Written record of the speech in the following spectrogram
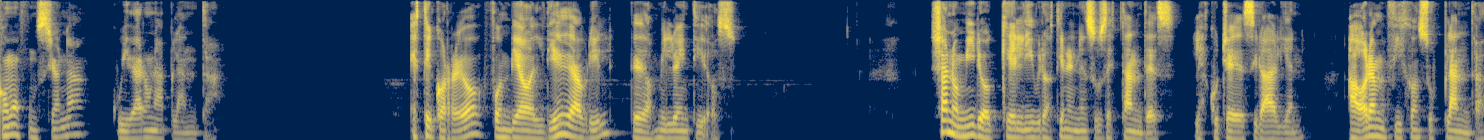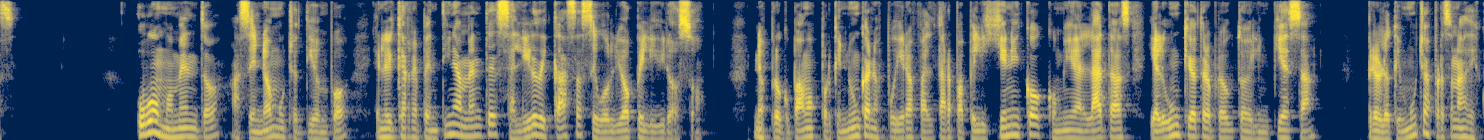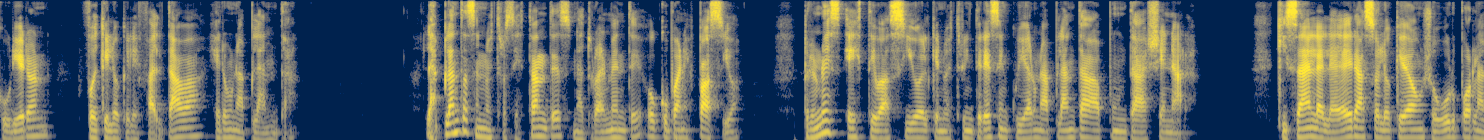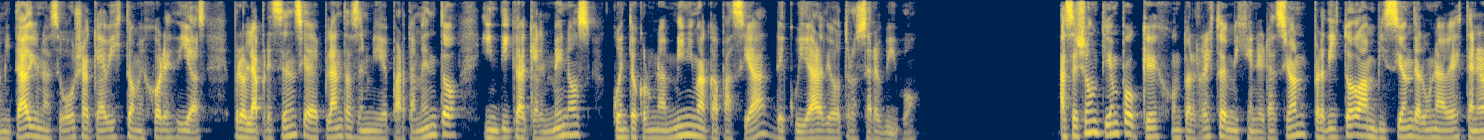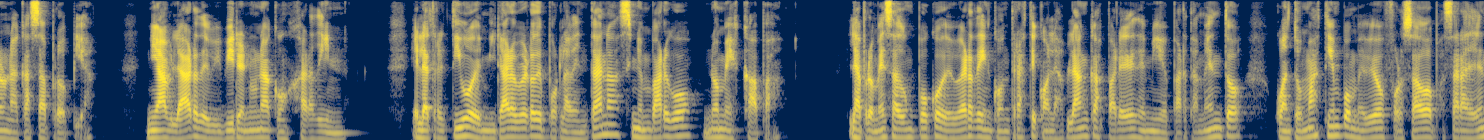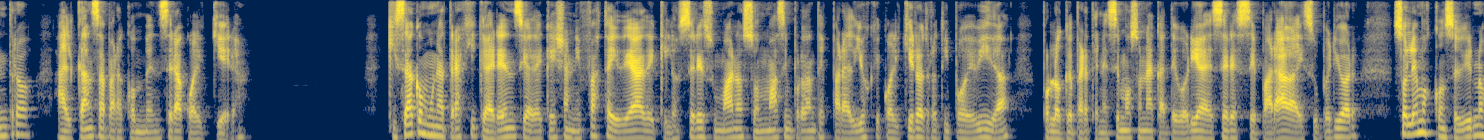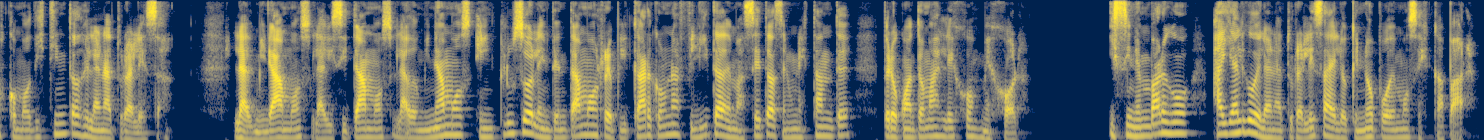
¿Cómo funciona cuidar una planta? Este correo fue enviado el 10 de abril de 2022. Ya no miro qué libros tienen en sus estantes, le escuché decir a alguien. Ahora me fijo en sus plantas. Hubo un momento, hace no mucho tiempo, en el que repentinamente salir de casa se volvió peligroso. Nos preocupamos porque nunca nos pudiera faltar papel higiénico, comida en latas y algún que otro producto de limpieza, pero lo que muchas personas descubrieron fue que lo que les faltaba era una planta. Las plantas en nuestros estantes, naturalmente, ocupan espacio, pero no es este vacío el que nuestro interés en cuidar una planta apunta a llenar. Quizá en la heladera solo queda un yogur por la mitad y una cebolla que ha visto mejores días, pero la presencia de plantas en mi departamento indica que al menos cuento con una mínima capacidad de cuidar de otro ser vivo. Hace ya un tiempo que, junto al resto de mi generación, perdí toda ambición de alguna vez tener una casa propia, ni hablar de vivir en una con jardín. El atractivo de mirar verde por la ventana, sin embargo, no me escapa. La promesa de un poco de verde en contraste con las blancas paredes de mi departamento, cuanto más tiempo me veo forzado a pasar adentro, alcanza para convencer a cualquiera quizá como una trágica herencia de aquella nefasta idea de que los seres humanos son más importantes para Dios que cualquier otro tipo de vida, por lo que pertenecemos a una categoría de seres separada y superior, solemos concebirnos como distintos de la naturaleza. La admiramos, la visitamos, la dominamos e incluso la intentamos replicar con una filita de macetas en un estante, pero cuanto más lejos mejor. Y sin embargo, hay algo de la naturaleza de lo que no podemos escapar.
